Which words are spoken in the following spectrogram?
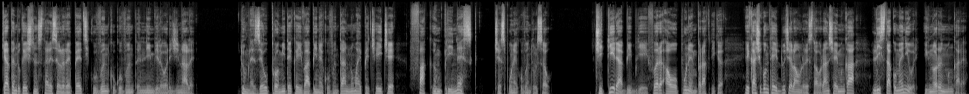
chiar pentru că ești în stare să-l repeți cuvânt cu cuvânt în limbile originale. Dumnezeu promite că îi va binecuvânta numai pe cei ce fac, împlinesc ce spune cuvântul său. Citirea Bibliei fără a o pune în practică e ca și cum te-ai duce la un restaurant și ai mânca lista cu meniuri, ignorând mâncarea.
